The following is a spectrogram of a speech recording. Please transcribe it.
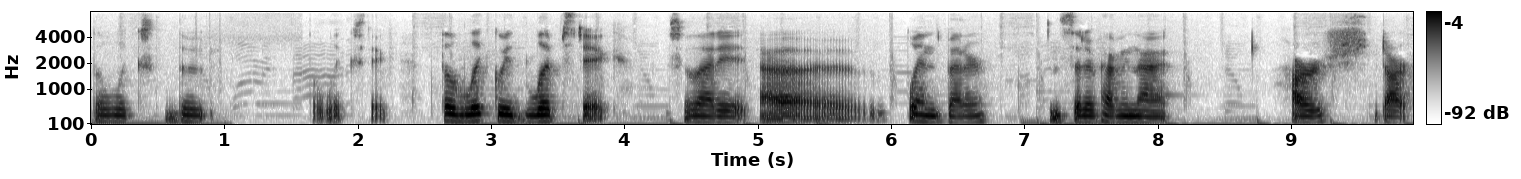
the the the lipstick, the liquid lipstick, so that it uh, blends better instead of having that harsh dark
